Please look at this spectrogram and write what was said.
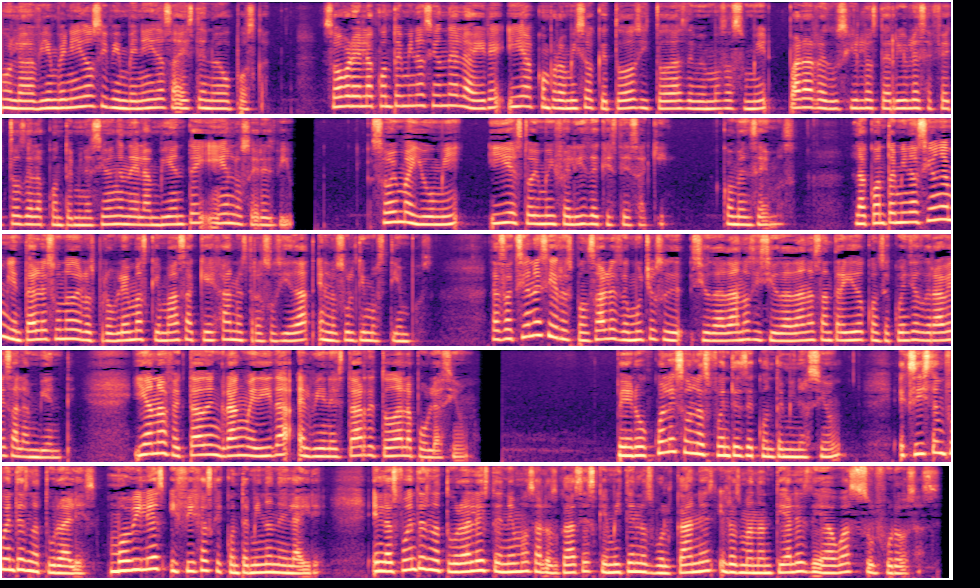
Hola, bienvenidos y bienvenidas a este nuevo podcast sobre la contaminación del aire y el compromiso que todos y todas debemos asumir para reducir los terribles efectos de la contaminación en el ambiente y en los seres vivos. Soy Mayumi y estoy muy feliz de que estés aquí. Comencemos. La contaminación ambiental es uno de los problemas que más aqueja a nuestra sociedad en los últimos tiempos. Las acciones irresponsables de muchos ciudadanos y ciudadanas han traído consecuencias graves al ambiente y han afectado en gran medida el bienestar de toda la población. Pero, ¿cuáles son las fuentes de contaminación? Existen fuentes naturales, móviles y fijas que contaminan el aire. En las fuentes naturales tenemos a los gases que emiten los volcanes y los manantiales de aguas sulfurosas.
